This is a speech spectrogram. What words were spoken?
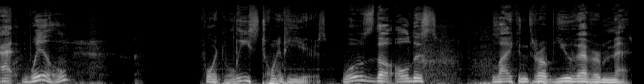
at will for at least 20 years. What was the oldest lycanthrope you've ever met?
